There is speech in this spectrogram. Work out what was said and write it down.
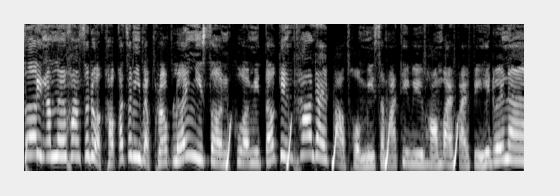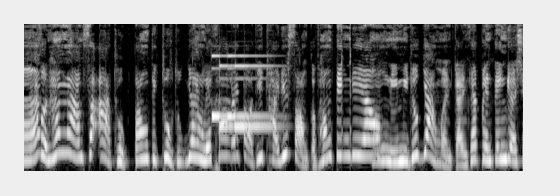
ซึ่งสิ่งอำนวยความสะดวกเขาก็จะมีแบบครบเลยมีโซนครัวมีโต๊ะกินข้าวไดเป่าผมมีสมาร์ททีวีพร้อม Wi-Fi ฟรีให้ด้วยนะ ส่วนห้องน้ำสะอาดถููกต้องติ๊กถูกทุกอย่างเลยค่ะไปต่อที่ท้ายที่ 2 กับห้องเตียงเดียว ห้องนี้มีทุกอย่างเหมือนกันแค่เป็นเตียงเดียวเฉ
